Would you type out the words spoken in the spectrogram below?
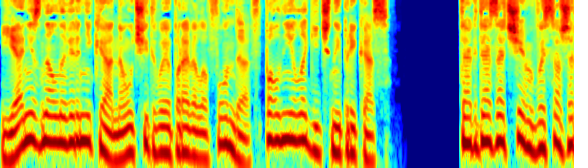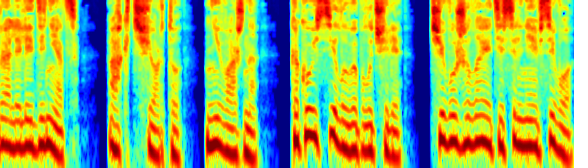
Я не знал наверняка, но, учитывая правила фонда, вполне логичный приказ. «Тогда зачем вы сожрали леденец? Ах, к черту, неважно. Какую силу вы получили? Чего желаете сильнее всего?»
